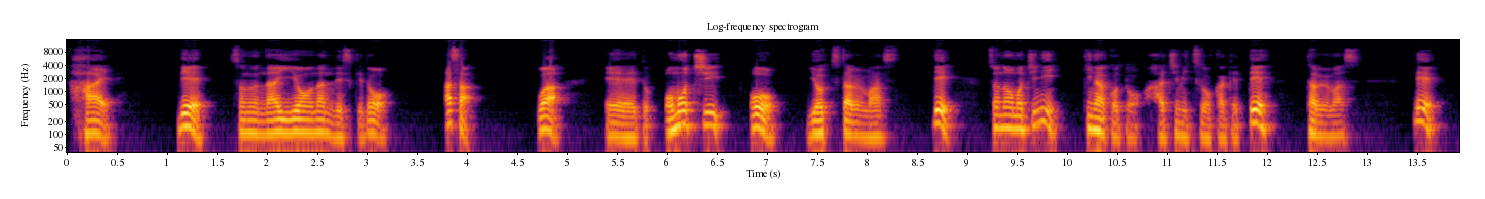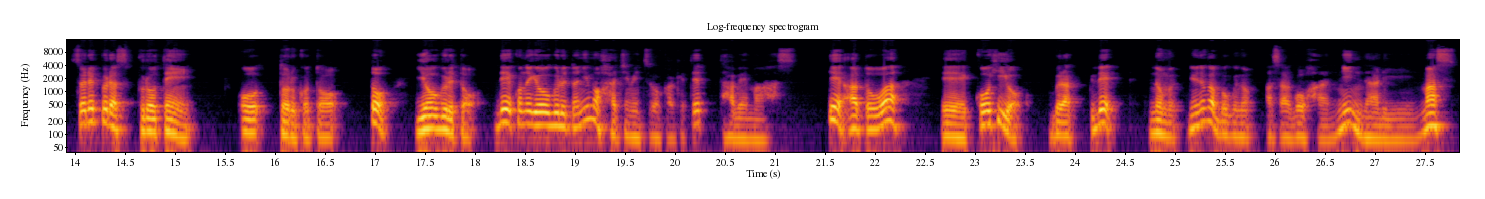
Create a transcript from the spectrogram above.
はい。で、その内容なんですけど、朝は、えっ、ー、と、お餅を4つ食べます。で、そのお餅にきな粉と蜂蜜をかけて食べます。で、それプラスプロテインを取ることと、ヨーグルト。で、このヨーグルトにも蜂蜜をかけて食べます。で、あとは、えー、コーヒーをブラックで飲むっていうのが僕の朝ごはんになります。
